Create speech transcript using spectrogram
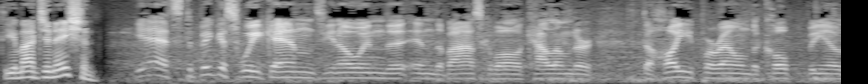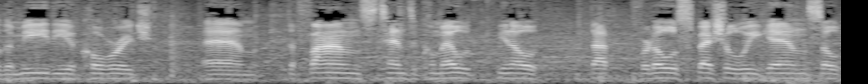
the imagination. Yeah, it's the biggest weekend, you know, in the in the basketball calendar. The hype around the cup, you know, the media coverage, um, the fans tend to come out, you know, that for those special weekends. So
